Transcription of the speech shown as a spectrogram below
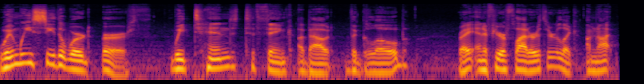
when we see the word Earth, we tend to think about the globe, right? And if you're a flat earther, like I'm not,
